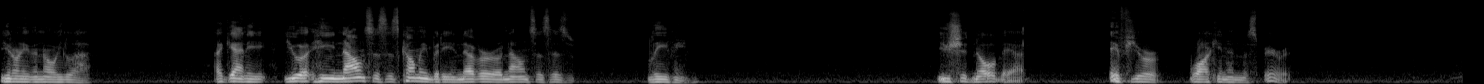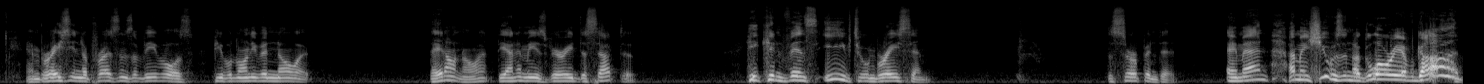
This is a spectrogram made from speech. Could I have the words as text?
You don't even know He left. Again, he, you, he announces His coming, but He never announces His leaving. You should know that if you're walking in the Spirit. Embracing the presence of evil is people don't even know it. They don't know it. The enemy is very deceptive. He convinced Eve to embrace him. The serpent did. Amen? I mean, she was in the glory of God,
